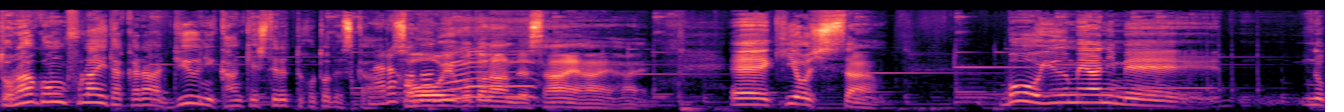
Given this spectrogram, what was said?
ドラゴンフライだから竜に関係してるってことですか？なるほどね。そういうことなんです。はいはいはい。えー、清さん。某有名アニメの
